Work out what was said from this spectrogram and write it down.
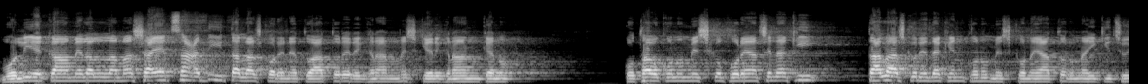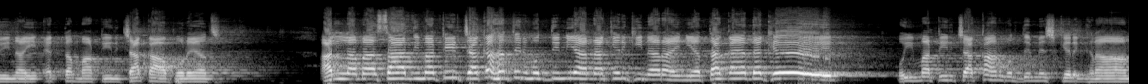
বলিয়ে কামেল আল্লামা শায়েক সাদি তালাশ করেন এত আতরের ঘ্রাণ, মিশকের ঘ্রাণ কেন? কোথাও কোনো মেশকো পড়ে আছে নাকি? তালাশ করে দেখেন কোনো মেশকো নেই, আতর নাই, কিছুই নাই, একটা মাটির চাকা পড়ে আছে। আল্লামা সাদি মাটির চাকা হাতের মধ্যে নিয়ে নাকের কিনারায় নিয়ে তাকায় দেখে, ওই মাটির চাকার মধ্যে মেশকের ঘ্রাণ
